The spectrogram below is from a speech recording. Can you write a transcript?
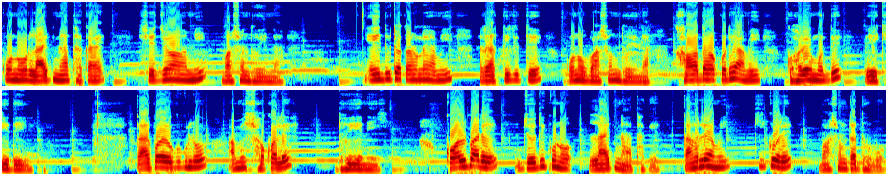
কোনো লাইট না থাকায় সেজন্য আমি বাসন ধুই না। এই দুটা কারণে আমি রাত্রিতে কোনো বাসন ধুই না। খাওয়া দাওয়া করে আমি ঘরের মধ্যে রেখে দিই। তারপর ওগুলো আমি সকালে ধুয়ে নিই। কলপারে যদি কোনো লাইট না থাকে, তাহলে আমি কি করে বাসনটা ধোবো?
